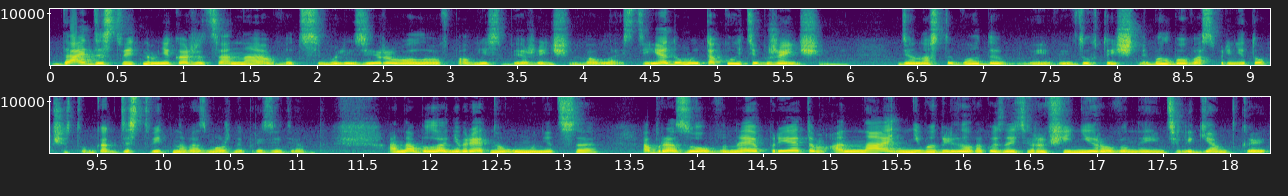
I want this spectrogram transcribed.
да, действительно, мне кажется, она вот символизировала вполне себе женщин во власти. я думаю, такой тип женщины, в 90-е годы и в 2000-е был бы воспринят обществом как действительно возможный президент. Она была невероятно умница, образованная, при этом она не выглядела такой, знаете, рафинированной интеллигенткой и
